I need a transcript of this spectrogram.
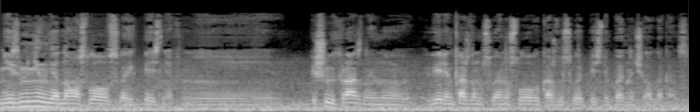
Не изменил ни одного слова в своих песнях. Не... Пишу их разные, но верен каждому своему слову, каждую свою песню поэт начала до конца.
